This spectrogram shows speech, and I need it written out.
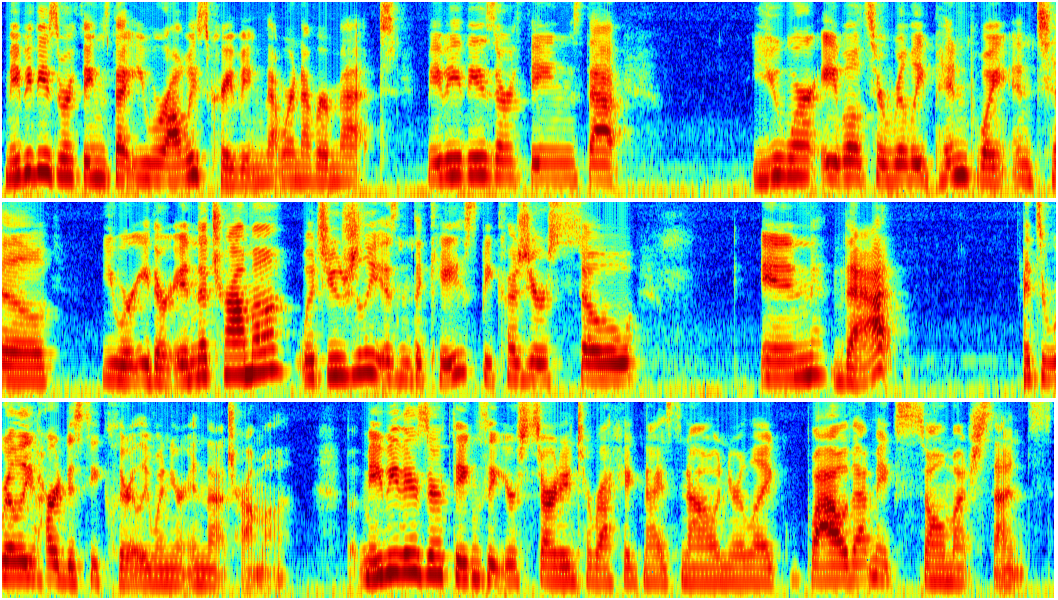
maybe these were things that you were always craving that were never met. Maybe these are things that you weren't able to really pinpoint until you were either in the trauma, which usually isn't the case because you're so in that. It's really hard to see clearly when you're in that trauma. But maybe these are things that you're starting to recognize now and you're like, wow, that makes so much sense.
